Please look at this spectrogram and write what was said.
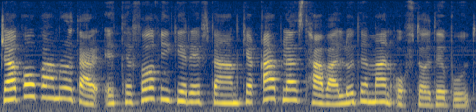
جوابم را در اتفاقی گرفتم که قبل از تولد من افتاده بود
